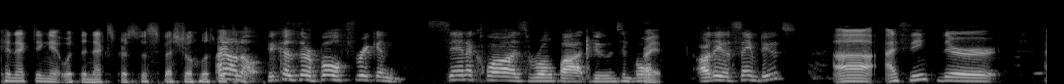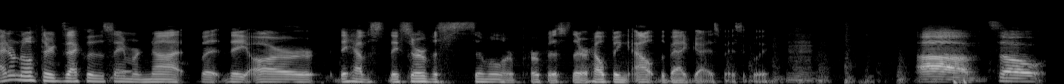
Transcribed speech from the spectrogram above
connecting it with the next Christmas special. I don't know because they're both freaking Santa Claus robot dudes, and both Right. are they the same dudes? Uh, I think they're. I don't know if they're exactly the same or not, but they are. They have. They serve a similar purpose. They're helping out the bad guys, basically. Um, so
